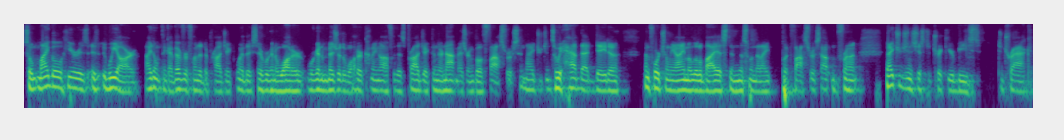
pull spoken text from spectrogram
So my goal here is, is we are, I don't think I've ever funded a project where they say we're going to water, we're going to measure the water coming off of this project and they're not measuring both phosphorus and nitrogen. So we have that data. Unfortunately, I'm a little biased in this one that I put phosphorus out in front. Nitrogen is just a trickier beast to track.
